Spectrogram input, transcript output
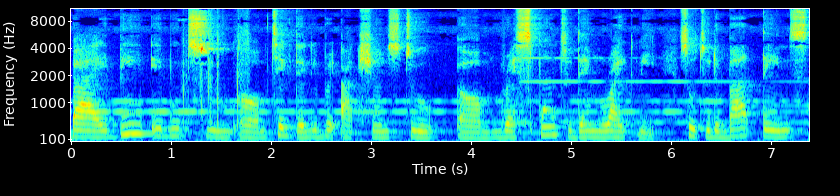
by being able to um, take deliberate actions to um, respond to them rightly. So, to the bad things,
